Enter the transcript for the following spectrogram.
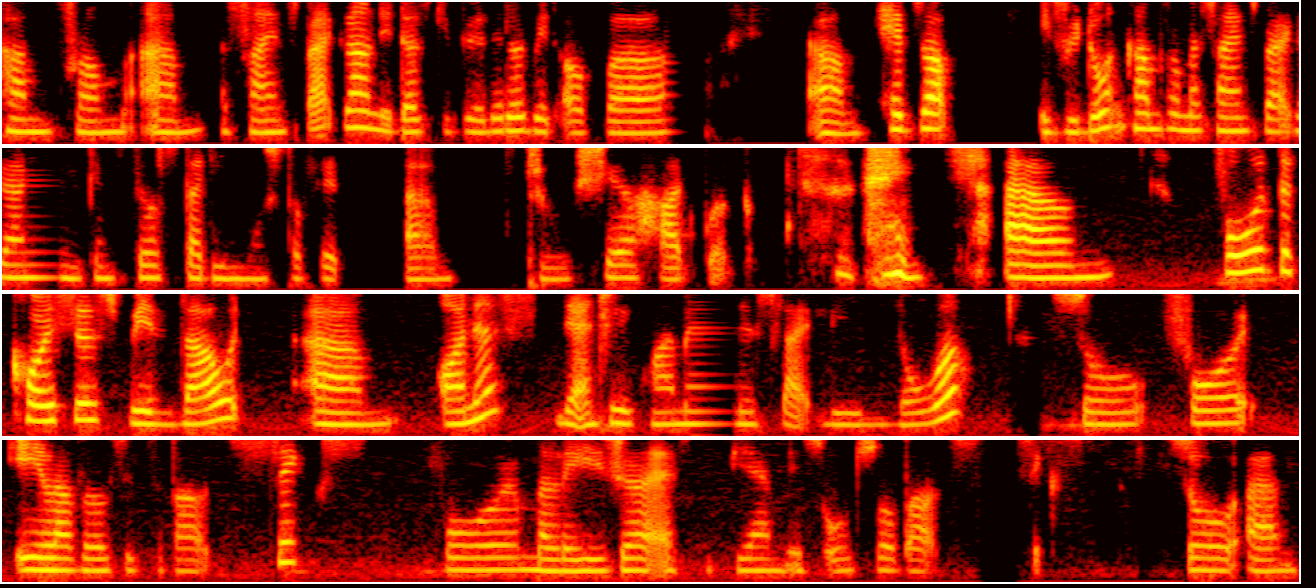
come from um, a science background, it does give you a little bit of a um, heads up. If you don't come from a science background, you can still study most of it um, through sheer hard work. Um, for the courses without um, honors, the entry requirement is slightly lower. So for A levels, it's about six. For Malaysia, STPM is also about six. So um,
